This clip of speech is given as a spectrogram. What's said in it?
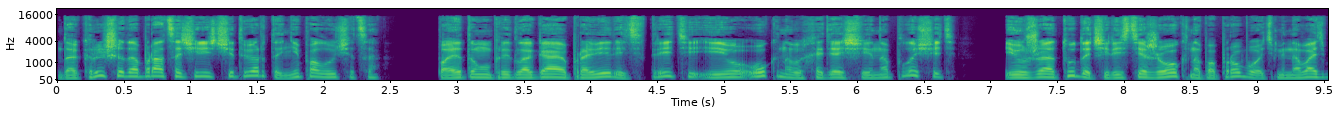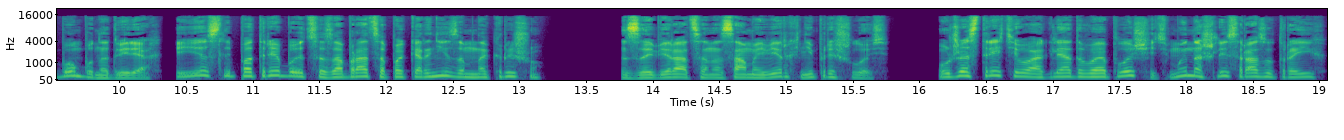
До крыши добраться через четвертый не получится. Поэтому предлагаю проверить третий и его окна, выходящие на площадь, и уже оттуда через те же окна попробовать миновать бомбу на дверях, и если потребуется забраться по карнизам на крышу. Забираться на самый верх не пришлось. Уже с третьего, оглядывая площадь, мы нашли сразу троих.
